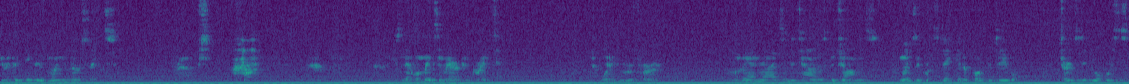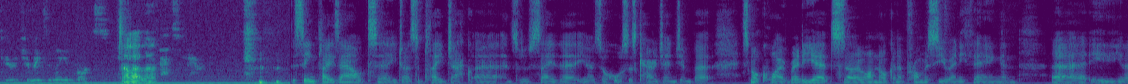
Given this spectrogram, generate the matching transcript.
You really think there's money in those things? Perhaps. Isn't that what makes America great. To what are you referring? A man rides into town in his pajamas, wins a stake at a poker table, turns it into a horse's carriage, and makes a million bucks. I like that. That's the scene plays out. Uh, he tries to play Jack uh, and sort of say that you know it's a horse's carriage engine, but it's not quite ready yet. So I'm not going to promise you anything. And uh, he, you know,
